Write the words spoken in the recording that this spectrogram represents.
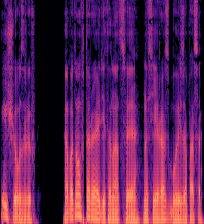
и еще взрыв. А потом вторая детонация, на сей раз боезапаса.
